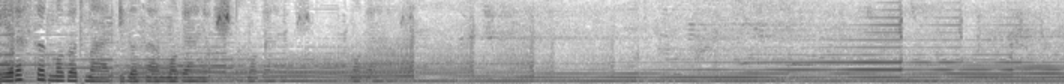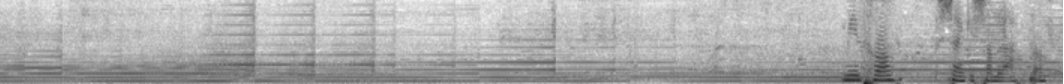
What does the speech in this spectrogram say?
Érezted magad már igazán magányos, magányos, magányos? Mintha senki sem látna.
